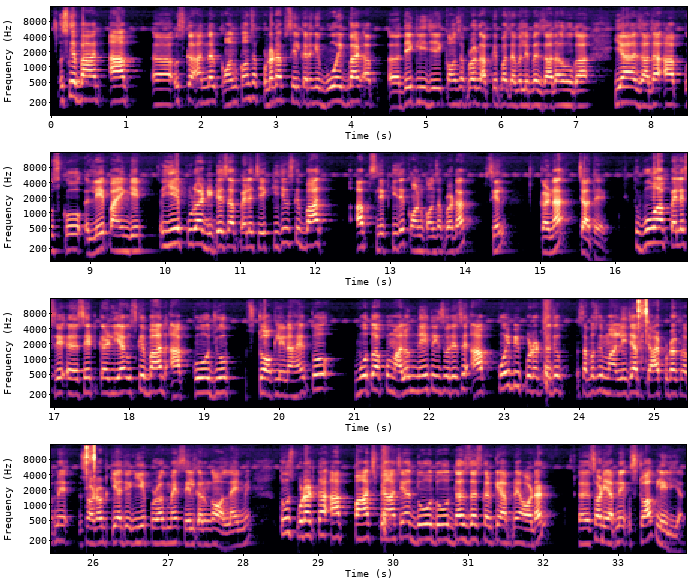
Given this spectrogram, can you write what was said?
उसके बाद आप आ, उसका अंदर कौन कौन सा प्रोडक्ट आप सेल करेंगे वो एक बार आप आ, देख लीजिए कौन सा प्रोडक्ट आपके पास अवेलेबल ज़्यादा होगा या ज़्यादा आप उसको ले पाएँगे। तो ये पूरा डिटेल्स आप पहले चेक कीजिए उसके बाद आप सिलेक्ट कीजिए कौन कौन सा प्रोडक्ट सेल करना चाहते हैं। तो वो आप पहले सेट कर लिया, उसके बाद आपको जो स्टॉक लेना है तो वो तो आपको मालूम नहीं तो इस वजह से आप कोई भी प्रोडक्ट का जो सपोज़ के मान लीजिए आप चार प्रोडक्ट आपने शॉर्ट आउट किया, जो ये प्रोडक्ट मैं सेल करूँगा ऑनलाइन में तो उस प्रोडक्ट का आप पाँच पाँच या दो दो दस दस करके आपने ऑर्डर सॉरी आपने स्टॉक ले लिया।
